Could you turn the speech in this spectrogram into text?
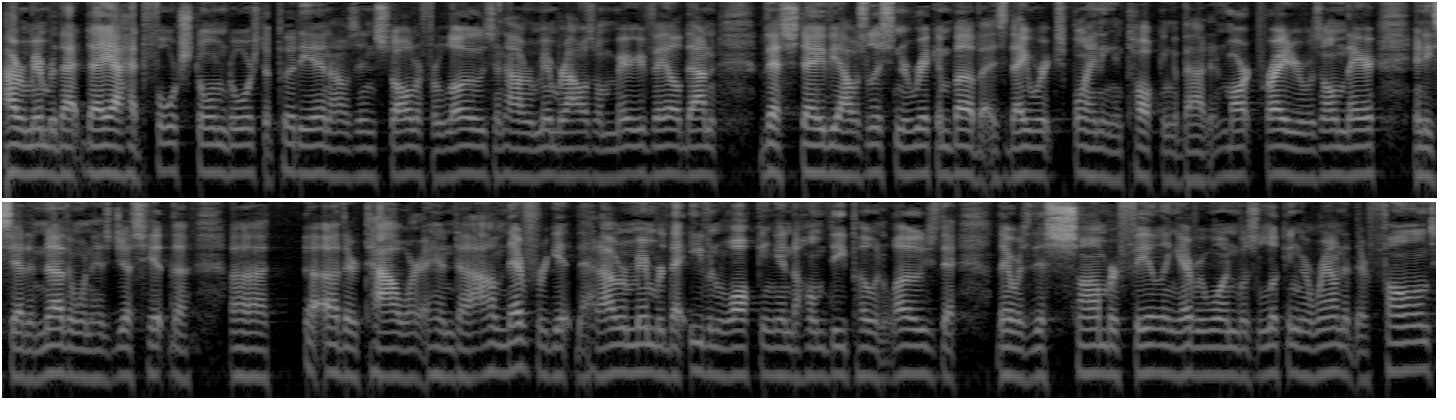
I remember that day I had four storm doors to put in. I was an installer for Lowe's, and I remember I was on Maryvale down in Vestavia. I was listening to Rick and Bubba as they were explaining and talking about it. And Mark Prater was on there, and he said another one has just hit the. Uh, the other tower. And uh, I'll never forget that. I remember that even walking into Home Depot and Lowe's, that there was this somber feeling. Everyone was looking around at their phones,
